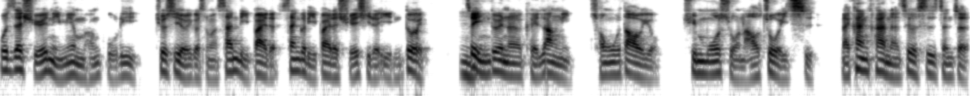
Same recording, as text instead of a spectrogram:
或者在学院里面我们很鼓励，就是有一个什么三礼拜的三个礼拜的学习的营队，这营队呢可以让你从无到有去摸索，然后做一次，来看看呢这个是真正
